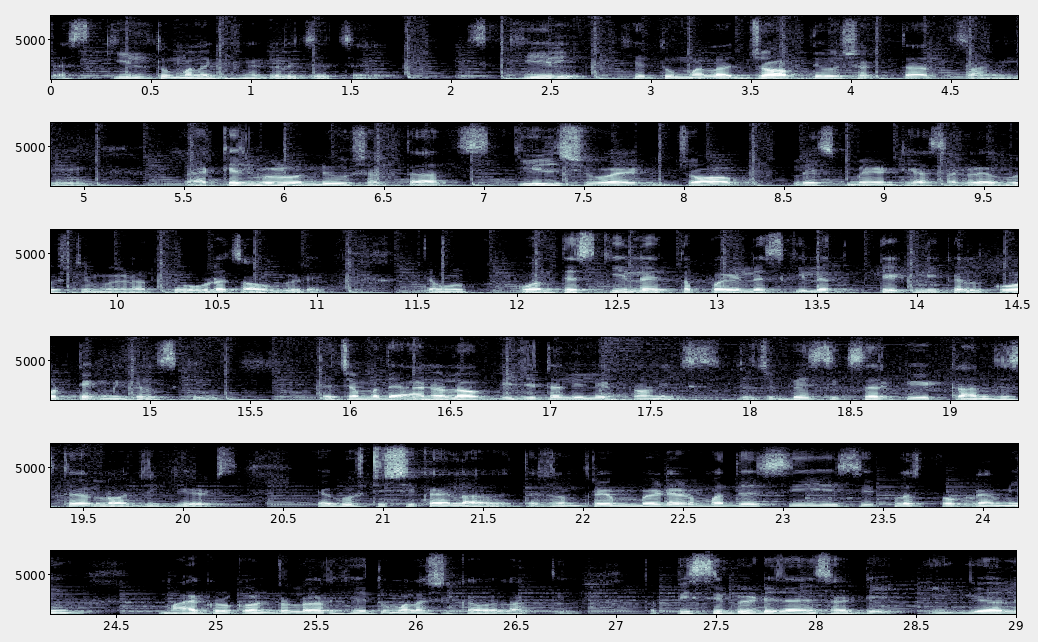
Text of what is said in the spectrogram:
तर स्किल तुम्हाला घेणं गरजेचं आहे. स्किल हे तुम्हाला जॉब देऊ शकतात चांगली पॅकेज मिळवून देऊ शकतात. स्किलशिवाय जॉब प्लेसमेंट ह्या सगळ्या गोष्टी मिळणं तेवढंच अवघड आहे. त्यामुळे कोणते स्किल आहेत? तर पहिले स्किल आहेत टेक्निकल कोर टेक्निकल स्किल त्याच्यामध्ये ॲनॉलॉग डिजिटल इलेक्ट्रॉनिक्स ज्याचे basic circuit transistor logic gates या गोष्टी शिकायला हव्या त्याच्यानंतर एम्बेडेडमध्ये C C plus programming microcontroller हे तुम्हाला शिकावे लागतील. तर पी सी बी डिझाईनसाठी ईगल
